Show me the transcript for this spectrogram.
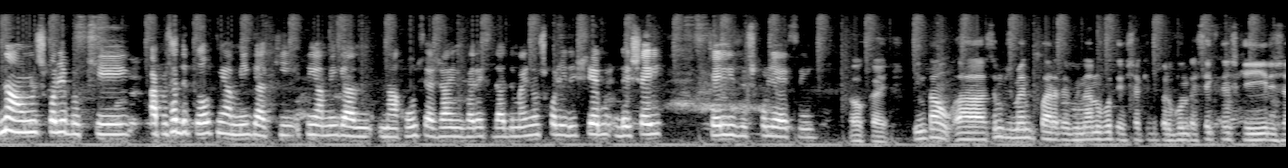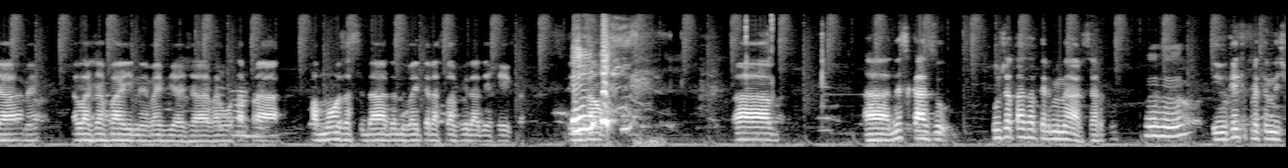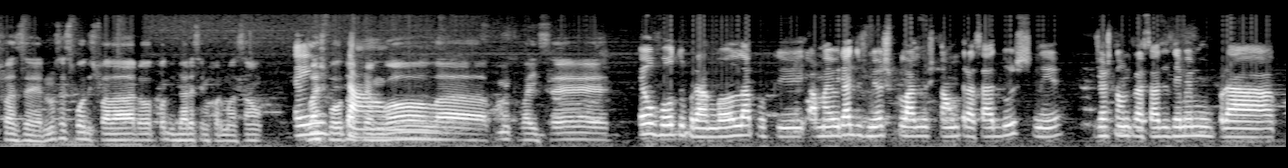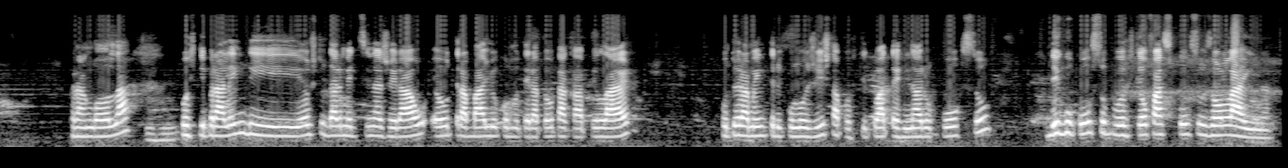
Não, não escolhi porque, apesar de que eu tinha amiga aqui, tinha amiga na Rússia já em várias cidades, mas não escolhi, deixei, deixei que eles escolhessem. Ok. Então, ah, simplesmente para terminar, não vou te encher aqui de perguntas. Sei que tens que ir já, né? Ela já vai, né? Vai viajar, vai voltar Uhum. para a famosa cidade onde vai ter a sua vida de rica. Então, ah, ah, nesse caso, tu já estás a terminar, certo? Uhum. E o que é que pretendes fazer? Não sei se podes falar ou podes dar essa informação. Vais voltar para Então, Angola? Como é que vai ser? Eu volto para Angola porque a maioria dos meus planos estão traçados, né? Já estão traçados é mesmo para para Angola, Uhum. porque para além de eu estudar medicina geral, eu trabalho como terapeuta capilar, futuramente tricologista, porque estou a terminar o curso. Digo curso porque eu faço cursos online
